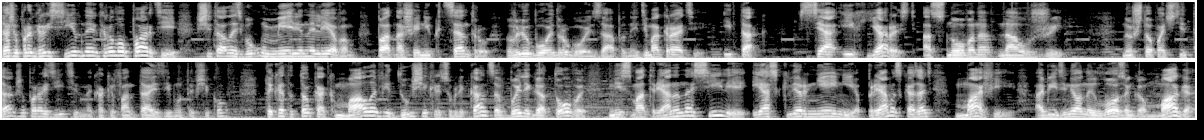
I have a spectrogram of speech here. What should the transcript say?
Даже прогрессивное крыло партии считалось бы умеренно левым по отношению к центру в любой другой западной демократии. Итак, вся их ярость основана на лжи. Но что почти так же поразительно, как и фантазии бунтовщиков, так это то, как мало ведущих республиканцев были готовы, несмотря на насилие и осквернение, прямо сказать, мафии, объединенной лозунгом «мага»,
